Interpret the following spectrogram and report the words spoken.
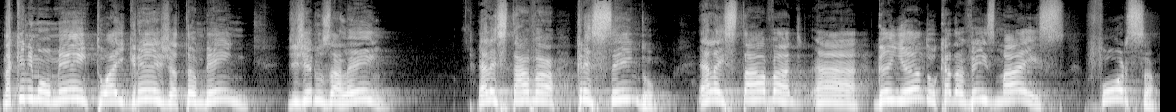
Naquele momento, a igreja também de Jerusalém, ela estava crescendo, ela estava ah, ganhando cada vez mais força,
